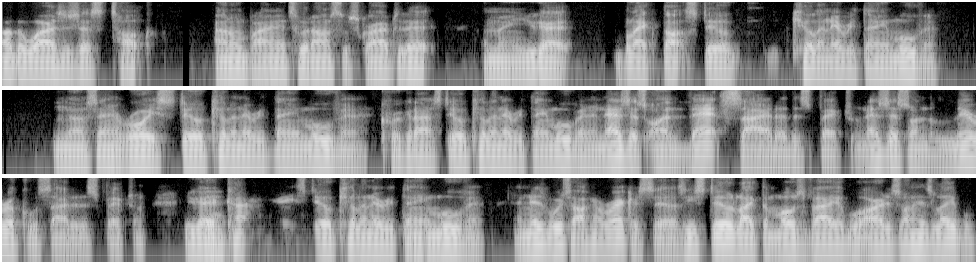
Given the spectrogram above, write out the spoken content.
otherwise it's just talk. I don't buy into it. I don't subscribe to that. I mean, you got Black Thought still killing everything moving. You know what I'm saying? Royce still killing everything moving. Crooked I still killing everything moving. And that's just on that side of the spectrum. That's just on the lyrical side of the spectrum. You got yeah. Kanye still killing everything moving. And this, we're talking record sales. He's still like the most valuable artist on his label.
